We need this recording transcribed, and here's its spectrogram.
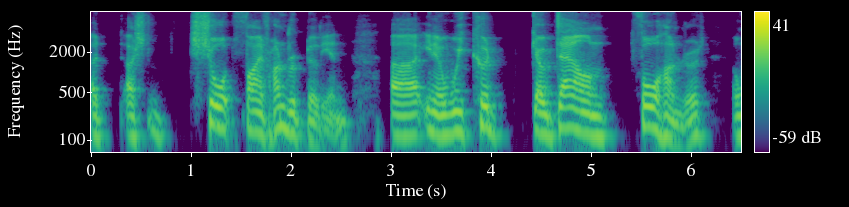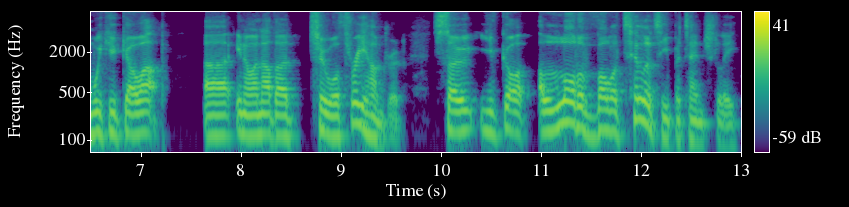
a, a short 500 billion, uh, you know, we could go down 400 and we could go up, uh, you know, another two or 300. So you've got a lot of volatility potentially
